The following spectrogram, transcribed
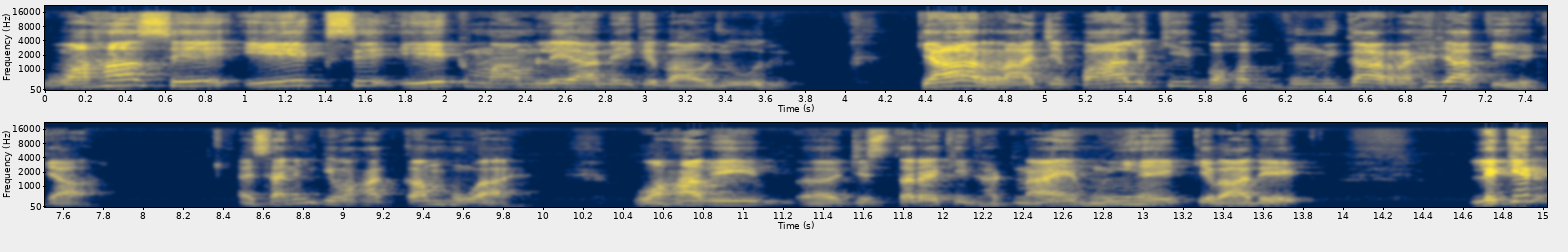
वहाँ से एक से एक मामले आने के बावजूद, क्या राज्यपाल की बहुत भूमिका रह जाती है क्या? ऐसा नहीं कि वहाँ कम हुआ है। वहाँ भी जिस तरह की घटनाएँ हुई हैं एक के बाद एक, लेकिन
